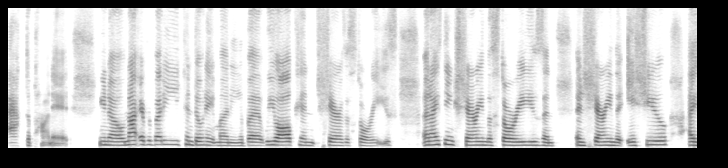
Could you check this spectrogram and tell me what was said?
act upon it. You know not everybody can donate money but we all can share the stories. And i think sharing the stories and and sharing the issue i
